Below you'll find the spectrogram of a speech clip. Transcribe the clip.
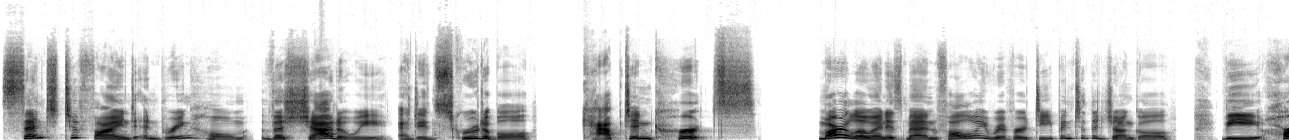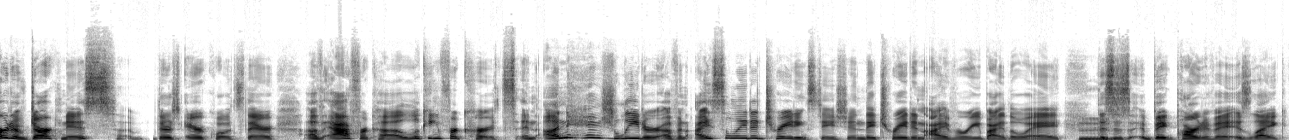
sent to find and bring home the shadowy and inscrutable Captain Kurtz. Marlowe and his men follow a river deep into the jungle, the heart of darkness, there's air quotes there, of Africa, looking for Kurtz, an unhinged leader of an isolated trading station. They trade in ivory, by the way. This is a big part of it, is like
